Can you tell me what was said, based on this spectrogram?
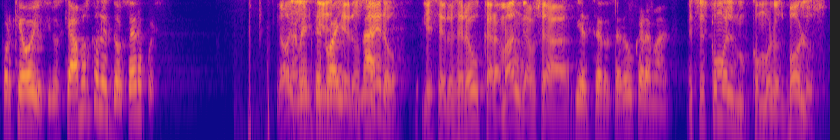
porque oye, si nos quedamos con el 2-0, pues, No, y, Realmente y no hay el 0-0, y el 0-0 de Bucaramanga, o sea, y el 0-0 Bucaramanga. esto es como, el, como los bolos.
